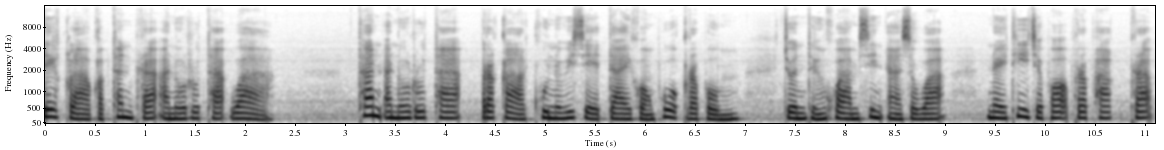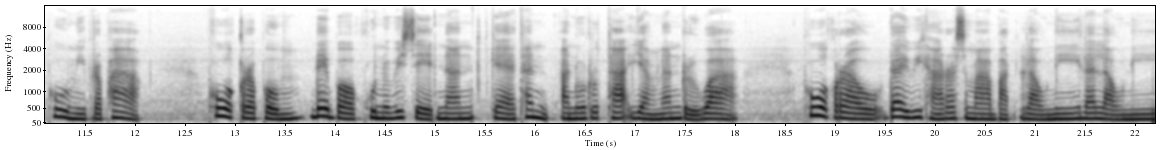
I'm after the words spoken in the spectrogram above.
ได้กล่าวกับท่านพระอนุรุทธะว่า ท่านอนุรุทธะประกาศคุณวิเศษใดของพวกกระผม จนถึงความสิ้นอาสวะ ในที่เฉพาะพระพักพระผู้มีพระภาค พวกกระผมได้บอกคุณวิเศษนั้นแก่ท่านอนุรุทธะอย่างนั้นหรือว่า พวกเราได้วิหารสมาบัติเหล่านี้และเหล่านี้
